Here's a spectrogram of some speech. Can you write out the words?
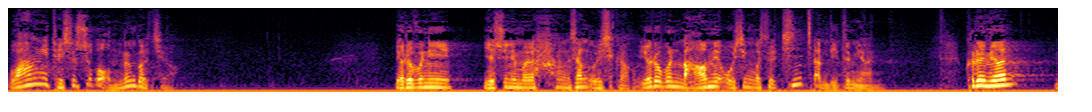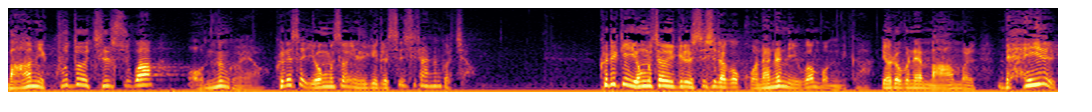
왕이 되실 수가 없는 거죠. 여러분이 예수님을 항상 의식하고 여러분 마음에 오신 것을 진짜 믿으면 그러면 마음이 굳어질 수가 없는 거예요. 그래서 영성 일기를 쓰시라는 거죠. 그렇게 영성일기를 쓰시라고 권하는 이유가 뭡니까? 여러분의 마음을 매일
